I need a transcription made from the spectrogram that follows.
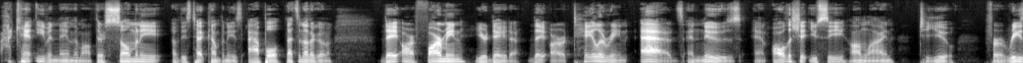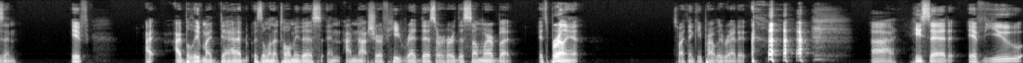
I can't even name them all. There's so many of these tech companies. Apple, that's another good one. They are farming your data. They are tailoring ads and news and all the shit you see online to you for a reason. If I believe my dad is the one that told me this and I'm not sure if he read this or heard this somewhere, but it's brilliant. So I think he probably read it. uh, he said if you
